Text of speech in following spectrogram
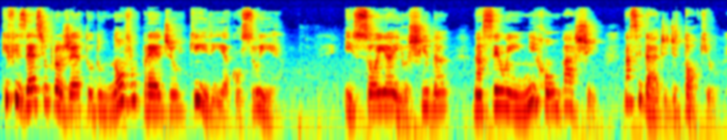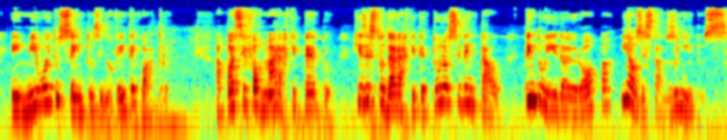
que fizesse o projeto do novo prédio que iria construir. Isoya Yoshida nasceu em Nihonbashi, na cidade de Tóquio, em 1894. Após se formar arquiteto, quis estudar arquitetura ocidental tendo ido à Europa e aos Estados Unidos.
